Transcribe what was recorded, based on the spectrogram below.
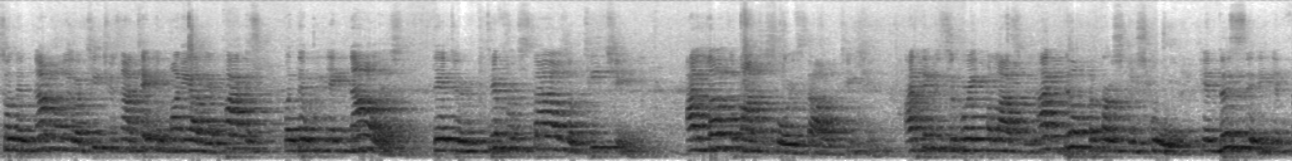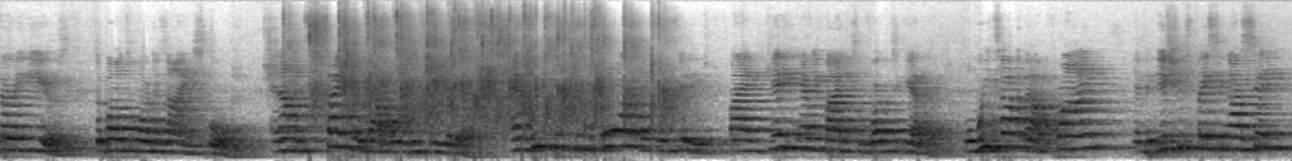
so that not only are teachers not taking money out of their pockets, but that we acknowledge that there are different styles of teaching. I love the Montessori style of teaching. I think it's a great philosophy. I built the first new school in this city in 30 years, the Baltimore Design School. And I'm excited about what we do there. And we should more in the city by getting everybody to work together. When we talk about crime and the issues facing our city,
